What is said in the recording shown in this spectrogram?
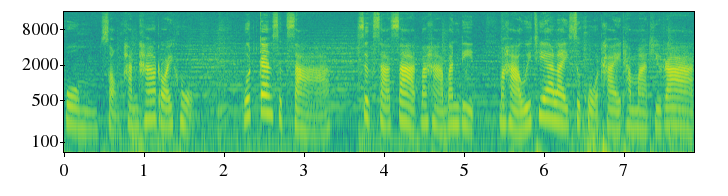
คม 2506 วุฒิการศึกษา ศึกษาศาสตร์ มหาบัณฑิต มหาวิทยาลัยสุโขทัยธรรมาธิราช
